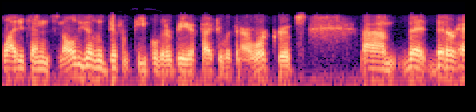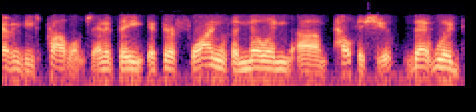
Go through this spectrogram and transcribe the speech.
flight attendants and all these other different people that are being affected within our work groups um, that that are having these problems. And if they if they're flying with a known um, health issue that would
